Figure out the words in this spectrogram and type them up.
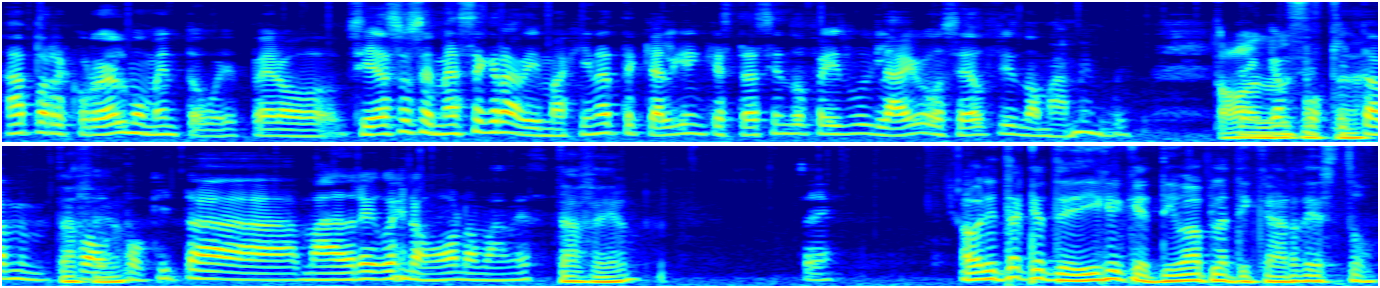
ah, para recordar el momento, güey. Pero si eso se me hace grave, imagínate que alguien que esté haciendo Facebook Live o selfies, no mames, güey. Tengan poquita, poquita madre, güey. No, no mames. Está feo. Sí. Ahorita que te dije que te iba a platicar de esto,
